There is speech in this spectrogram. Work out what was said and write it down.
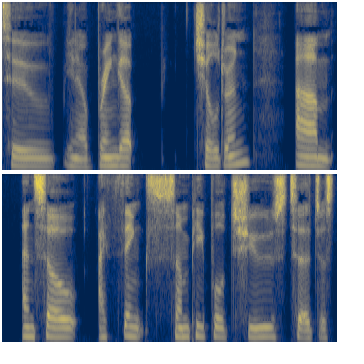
to, you know, bring up children. Um, and so I think some people choose to just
